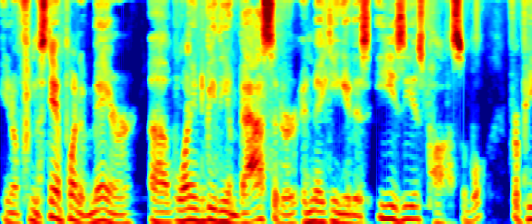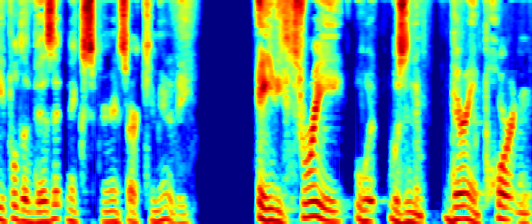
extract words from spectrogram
you know, from the standpoint of mayor, um, wanting to be the ambassador and making it as easy as possible for people to visit and experience our community. 83 w- was a very important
